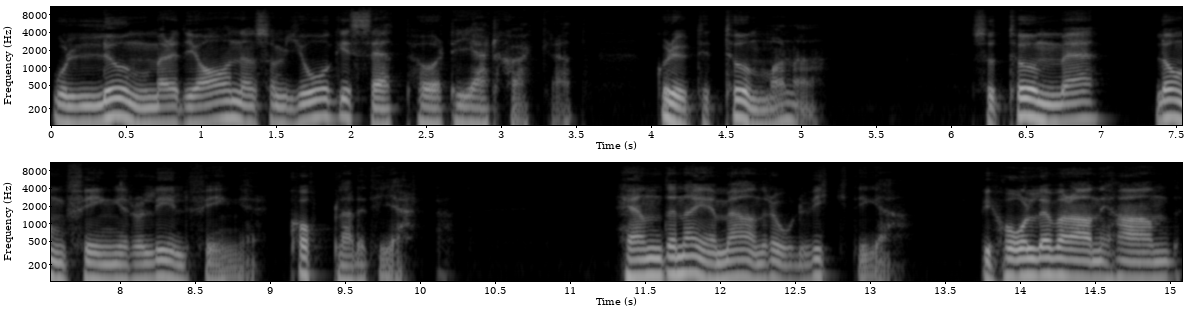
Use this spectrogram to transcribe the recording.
Och lungmeridianen som yogiskt sett hör till hjärtchakrat, går ut i tummarna. Så tumme, långfinger och lillfinger kopplade till hjärtat. Händerna är med andra ord viktiga. Vi håller varandra i hand,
